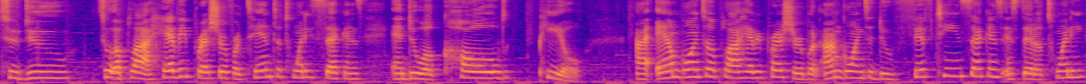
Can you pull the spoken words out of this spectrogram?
to do to apply heavy pressure for 10 to 20 seconds and do a cold peel. I am going to apply heavy pressure, but I'm going to do 15 seconds instead of 20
